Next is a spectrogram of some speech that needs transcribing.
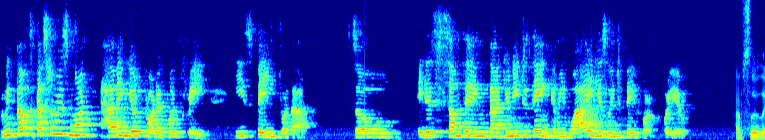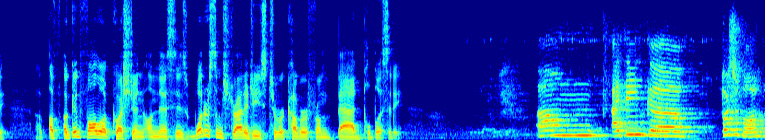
I mean, the customer is not having your product for free. He's paying for that. So it is something that you need to think. I mean, why he's going to pay for, for you. Absolutely. A, a good follow-up question on this is, what are some strategies to recover from bad publicity? Um, I think, uh, first of all,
